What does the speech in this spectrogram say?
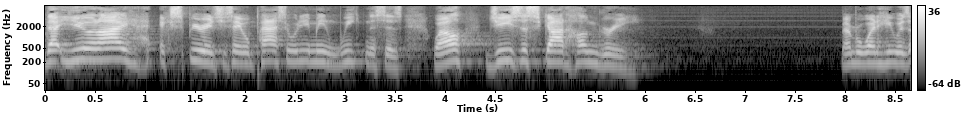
that you and I experience. You say, well, Pastor, what do you mean weaknesses? Well, Jesus got hungry. Remember when he was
